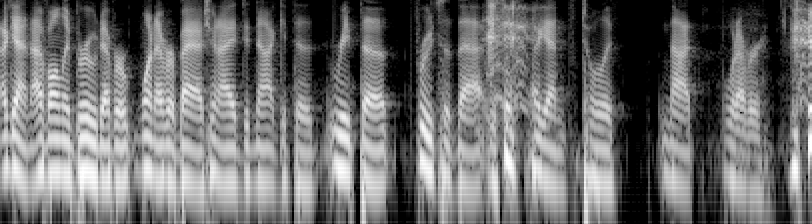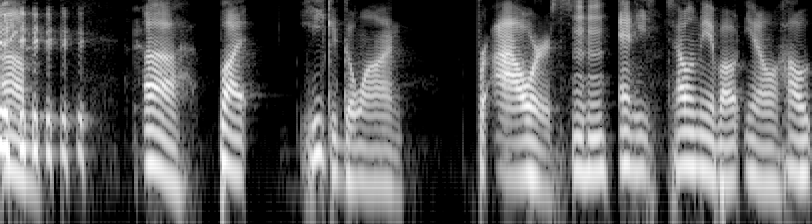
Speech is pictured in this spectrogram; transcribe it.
again, I've only brewed ever one ever batch, and I did not get to reap the fruits of that. Which, again, totally not whatever. Um, uh, but he could go on for hours and he's telling me about you know how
